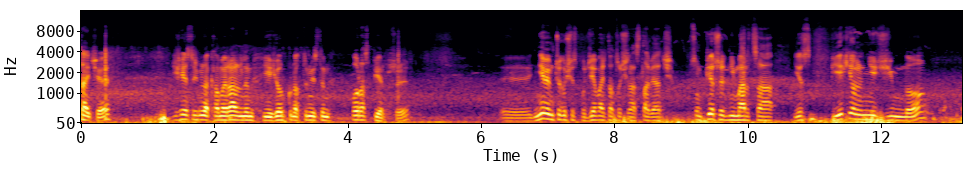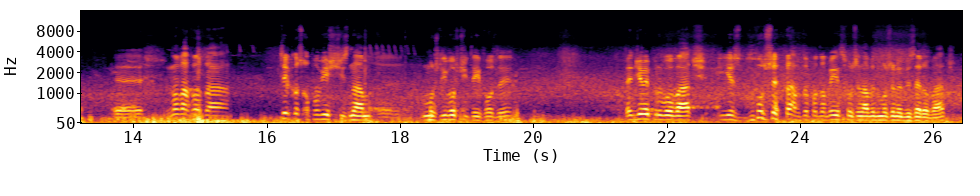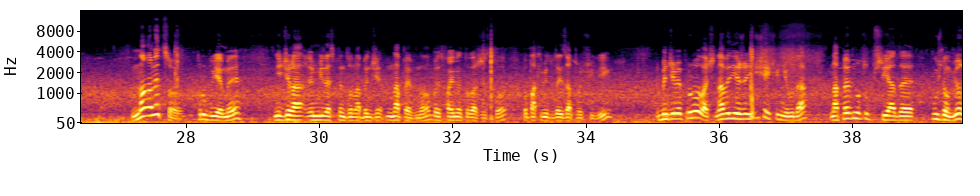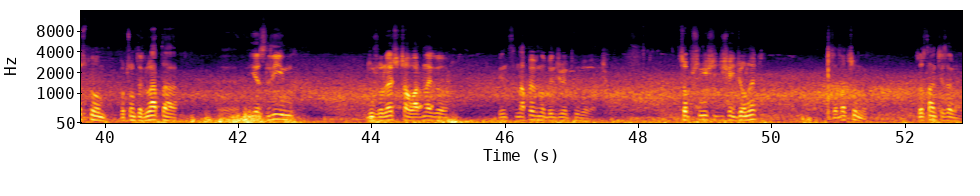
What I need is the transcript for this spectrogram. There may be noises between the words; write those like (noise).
Witajcie. Dzisiaj jesteśmy na kameralnym jeziorku, na którym jestem po raz pierwszy. Yy, Nie wiem czego się spodziewać, na co się nastawiać. Są pierwsze dni marca, jest piekielnie zimno. Yy, Nowa woda, tylko z opowieści znam yy, możliwości tej wody. Będziemy próbować i jest (laughs) duże prawdopodobieństwo, że nawet możemy wyzerować. No ale co, próbujemy. Niedziela mile spędzona będzie na pewno, bo jest fajne towarzystwo. Chłopaki mnie tutaj zaprosili. Będziemy próbować. Nawet jeżeli dzisiaj się nie uda, na pewno tu przyjadę późną wiosną, początek lata. E, Jest lin, dużo leszcza ładnego, więc na pewno będziemy próbować. Co przyniesie dzisiaj dzionek? Zobaczymy. Zostańcie ze mną.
